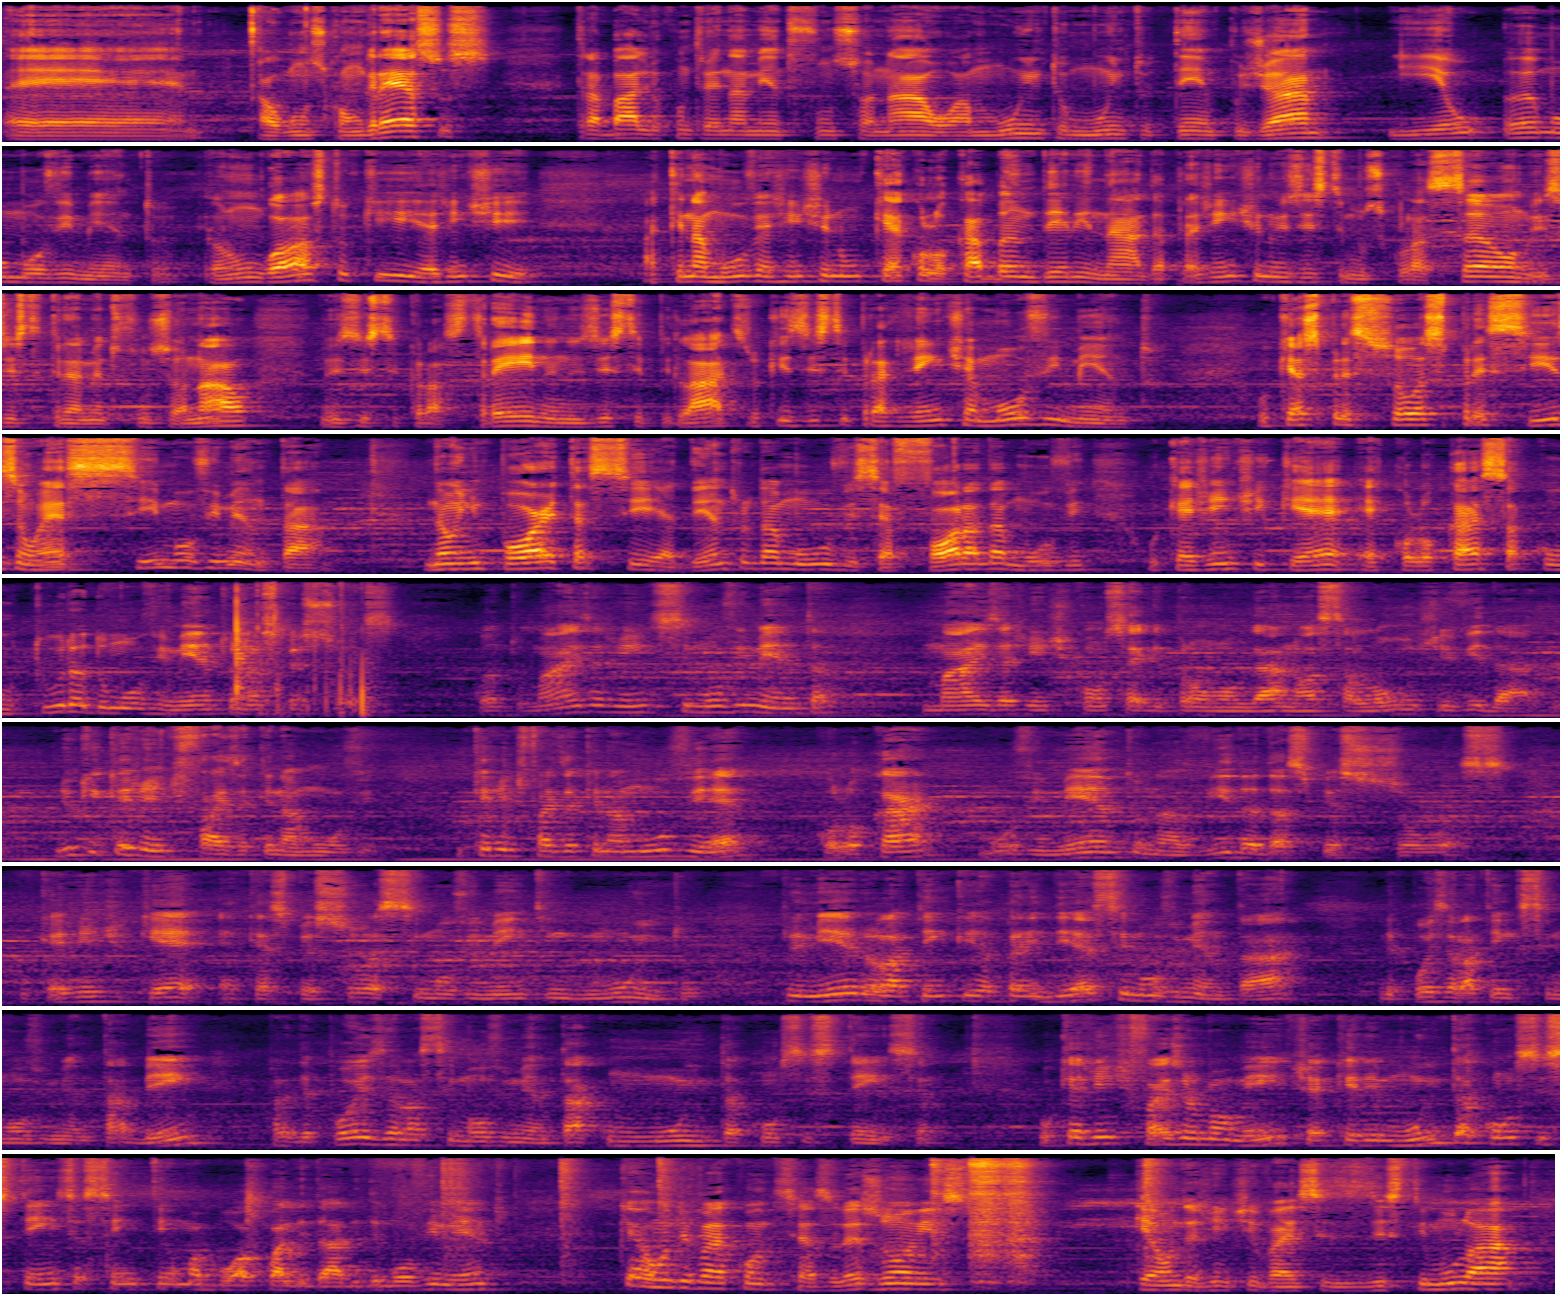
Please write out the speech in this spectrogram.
é, alguns congressos. Trabalho com treinamento funcional há muito, muito tempo já e eu amo o movimento. Eu não gosto que a gente aqui na Move a gente não quer colocar bandeira em nada. Pra gente não existe musculação, não existe treinamento funcional, não existe cross training, não existe pilates. O que existe pra gente é movimento. O que as pessoas precisam é se movimentar. Não importa se é dentro da Move, se é fora da Move, o que a gente quer é colocar essa cultura do movimento nas pessoas. Quanto mais a gente se movimenta, mais a gente consegue prolongar a nossa longevidade. E o que, que a gente faz aqui na Move? O que a gente faz aqui na Move é colocar movimento na vida das pessoas. O que a gente quer é que as pessoas se movimentem muito Primeiro ela tem que aprender a se movimentar, depois ela tem que se movimentar bem, para depois ela se movimentar com muita consistência. O que a gente faz normalmente é querer muita consistência sem ter uma boa qualidade de movimento, que é onde vai acontecer as lesões, que é onde a gente vai se desestimular.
